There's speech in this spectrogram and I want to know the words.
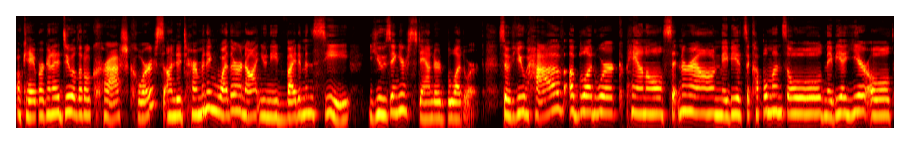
Okay, we're going to do a little crash course on determining whether or not you need vitamin C using your standard blood work. So if you have a blood work panel sitting around, maybe it's a couple months old, maybe a year old,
